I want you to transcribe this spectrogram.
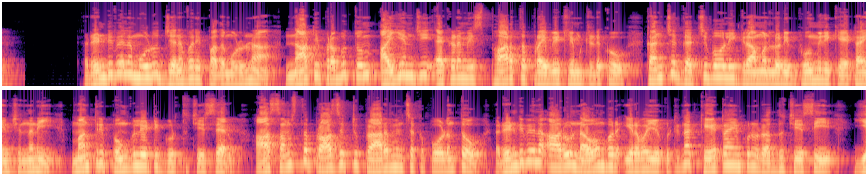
రెండు వేల మూడు జనవరి పదమూడున నాటి ప్రభుత్వం ఐఎంజీ అకాడమీస్ భారత ప్రైవేట్ లిమిటెడ్కు కంచె గచ్చిబౌలి గ్రామంలోని భూమిని కేటాయించిందని మంత్రి పొంగులేటి గుర్తు చేశారు. ఆ సంస్థ ప్రాజెక్టు ప్రారంభించకపోవడంతో రెండు వేల ఆరు నవంబర్ ఇరవై ఒకటిన కేటాయింపును రద్దు చేసి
